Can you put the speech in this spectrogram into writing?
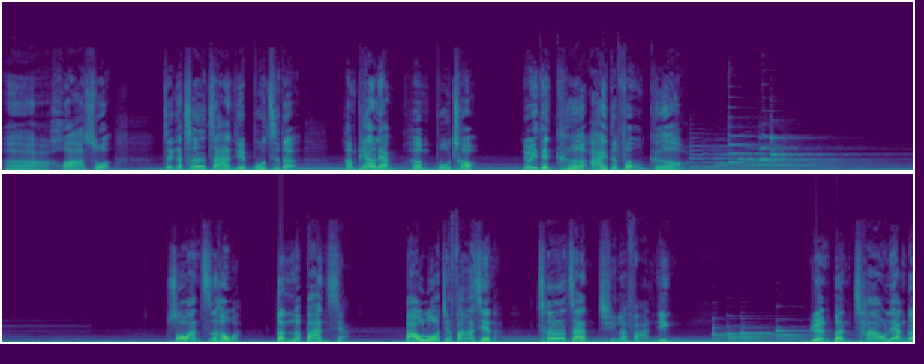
啊，话说这个车站也布置得很漂亮，很不错，有一点可爱的风格哦。说完之后啊，等了半晌，保罗就发现了车站起了反应，原本超亮的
